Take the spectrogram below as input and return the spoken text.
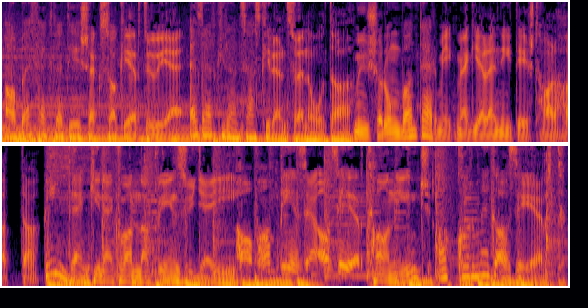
a befektetések szakértője 1990 óta. Műsorunkban termék megjelenítést hallhattak. Mindenkinek vannak pénzügyei. Ha van pénze azért, ha nincs, akkor meg azért.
